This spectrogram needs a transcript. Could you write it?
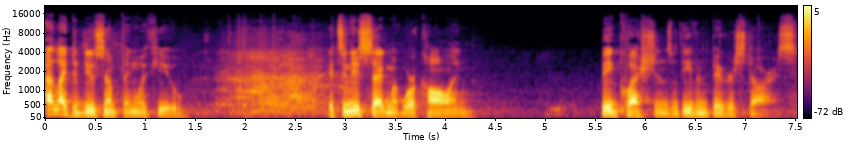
I'd like to do something with you. It's a new segment we're calling Big Questions with Even Bigger Stars.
